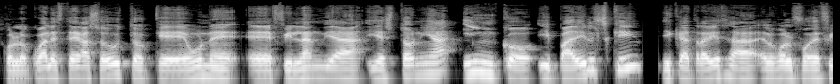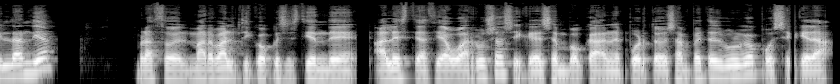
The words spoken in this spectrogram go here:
Con lo cual, este gasoducto que une Finlandia y Estonia, Inko y Padilski, y que atraviesa el Golfo de Finlandia, brazo del mar Báltico que se extiende al este hacia aguas rusas y que desemboca en el puerto de San Petersburgo, pues se queda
